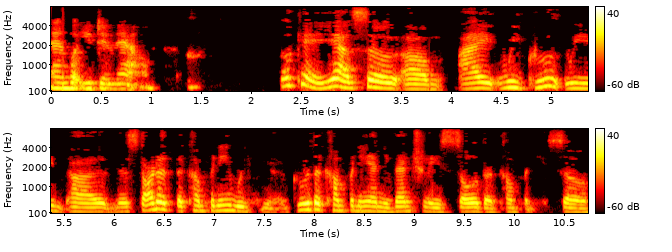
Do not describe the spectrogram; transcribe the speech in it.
and what you do now. Okay, yeah. So um, I we grew we uh, started the company. We grew the company and eventually sold the company. So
